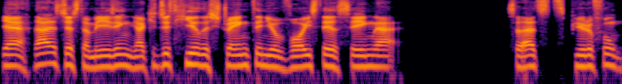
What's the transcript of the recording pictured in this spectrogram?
yeah, that is just amazing. I could just hear the strength in your voice there saying that. So that's beautiful.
